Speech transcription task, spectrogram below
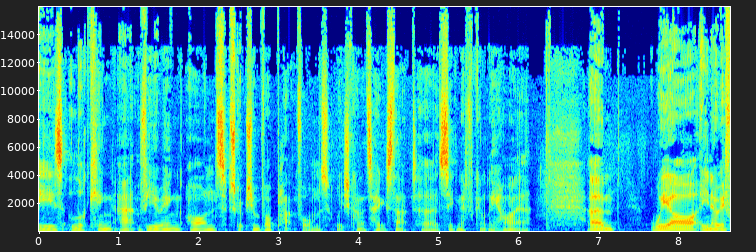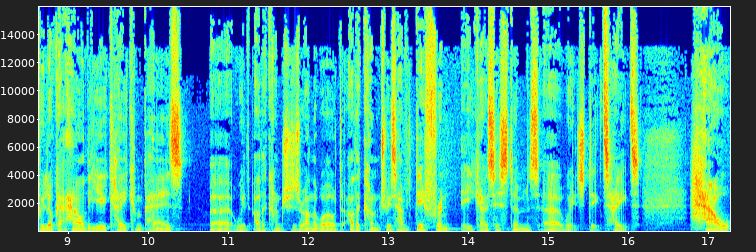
is looking at viewing on subscription VOD platforms, which kind of takes that uh, significantly higher. Um, we are, you know, if we look at how the UK compares uh, with other countries around the world, other countries have different ecosystems uh, which dictate how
